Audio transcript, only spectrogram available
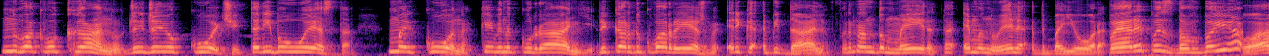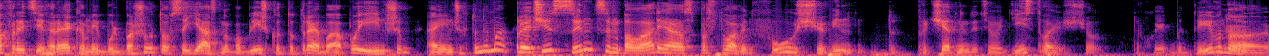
Нваквокану, Джей Джей Окочі, Таріба Уеста. Майкона, Кевіна Кураньї, Рікарду Кварежми, Еріка Абідаля, Фернандо Мейра та Еммануеля Адбайора. Перепис довбоя. По Африці, грекам і Бульбашу то все ясно, баблішко то треба, а по іншим, а інших то нема. До речі, син Цимбаларія спростував інфу, що він причетний до цього дійства, що трохи якби дивно,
